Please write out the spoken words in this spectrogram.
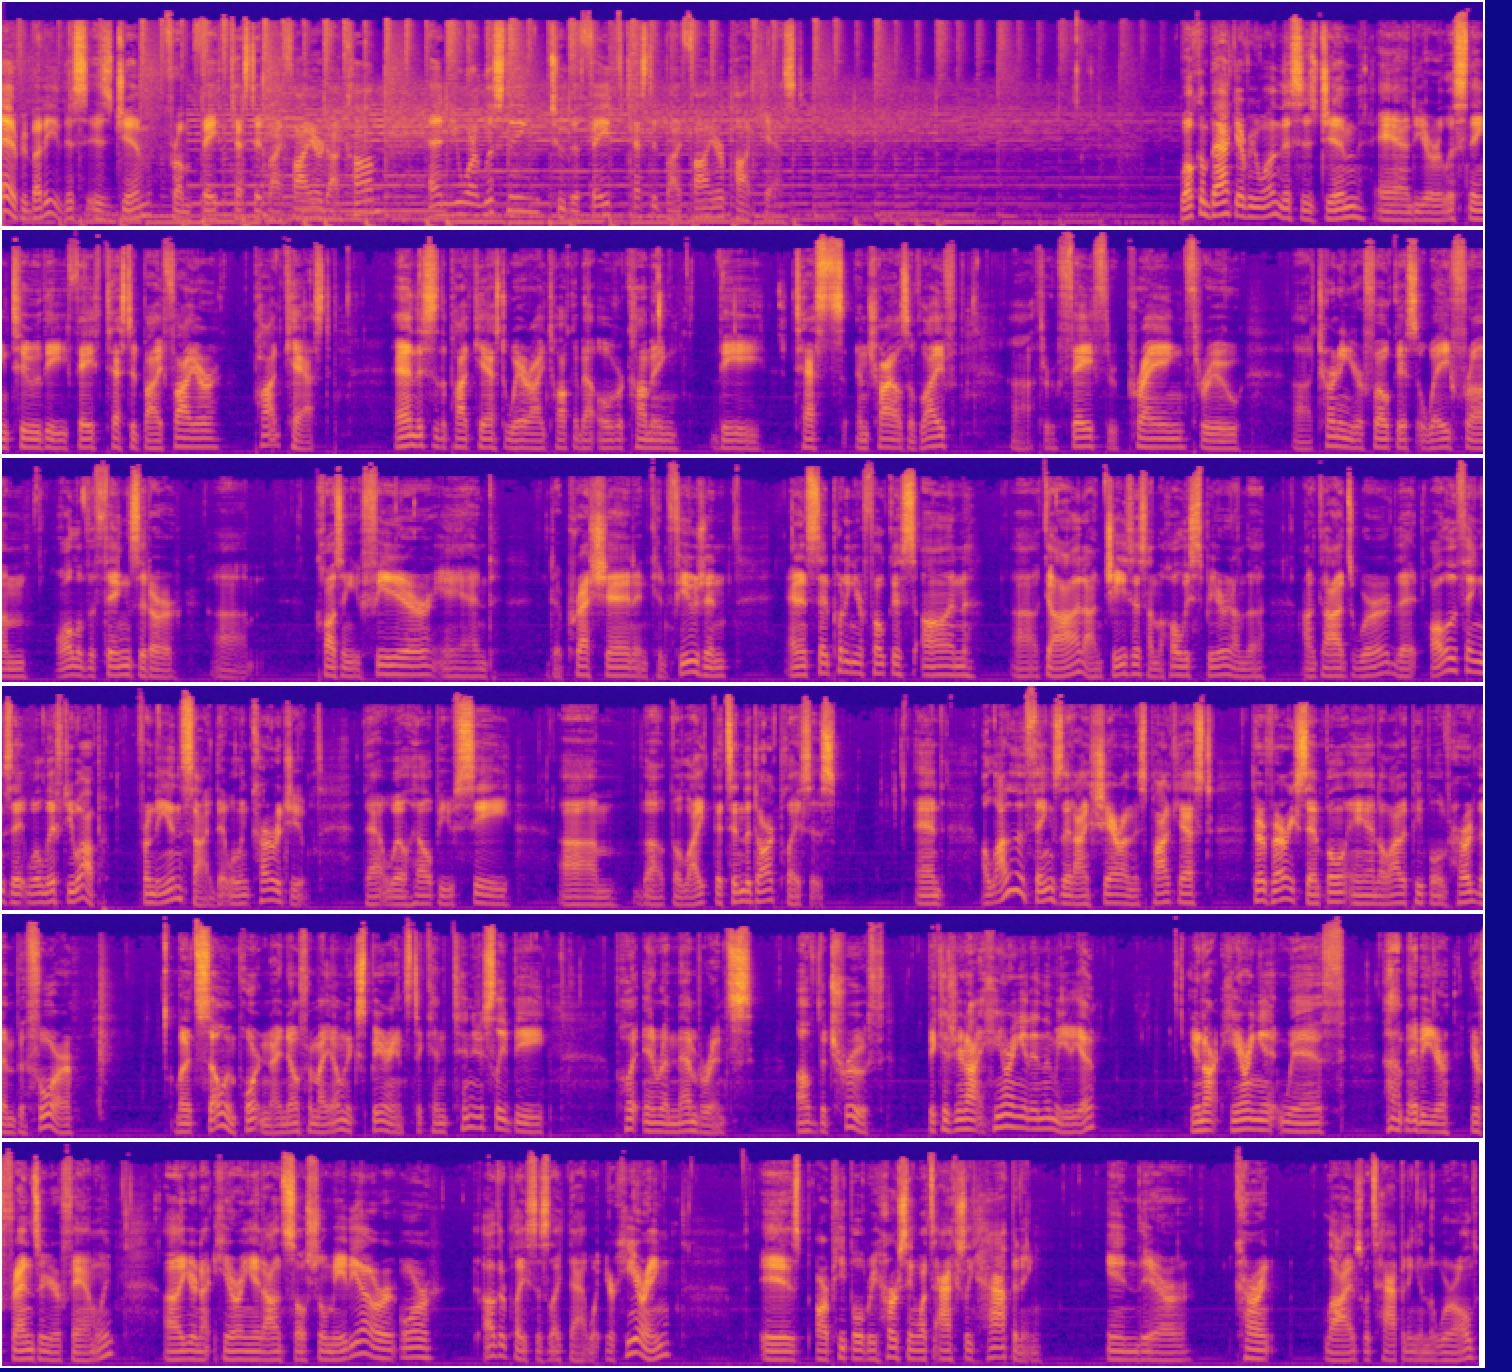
Hey, everybody, this is Jim from FaithTestedByFire.com, and you are listening to the Faith Tested by Fire podcast. Welcome back, everyone. This is Jim, and you're listening to the Faith Tested by Fire podcast. And this is the podcast where I talk about overcoming the tests and trials of life uh, through faith, through praying, through uh, turning your focus away from all of the things that are um, causing you fear and depression and confusion, and instead putting your focus on uh, God, on Jesus, on the Holy Spirit, on the on God's Word. That all of the things that will lift you up from the inside, that will encourage you, that will help you see um, the the light that's in the dark places, and a lot of the things that I share on this podcast they're very simple, and a lot of people have heard them before, but it's so important, I know from my own experience, to continuously be put in remembrance of the truth because you're not hearing it in the media. You're not hearing it with uh, maybe your, your friends or your family. Uh, you're not hearing it on social media or, or other places like that. What you're hearing is are people rehearsing what's actually happening in their current lives, what's happening in the world,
